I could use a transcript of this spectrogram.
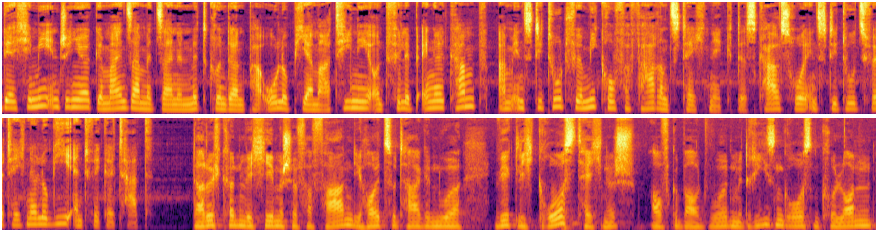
der Chemieingenieur gemeinsam mit seinen Mitgründern Paolo Piermartini und Philipp Engelkamp am Institut für Mikroverfahrenstechnik des Karlsruher Instituts für Technologie entwickelt hat. Dadurch können wir chemische Verfahren, die heutzutage nur wirklich großtechnisch aufgebaut wurden, mit riesengroßen Kolonnen,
